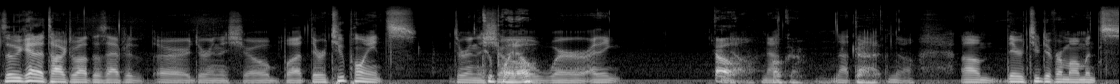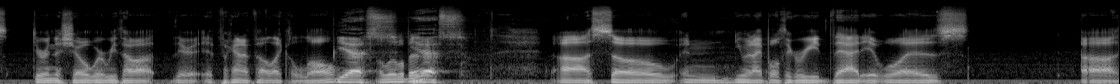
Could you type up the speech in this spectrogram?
so we kind of talked about this after or during the show, but there were two points during the show 2.0? where I think Oh, no, not okay. not Got that. No, um, there were two different moments during the show where we thought there it kind of felt like a lull. Yes. a little bit. Yes. Uh, so, and you and I both agreed that it was uh,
